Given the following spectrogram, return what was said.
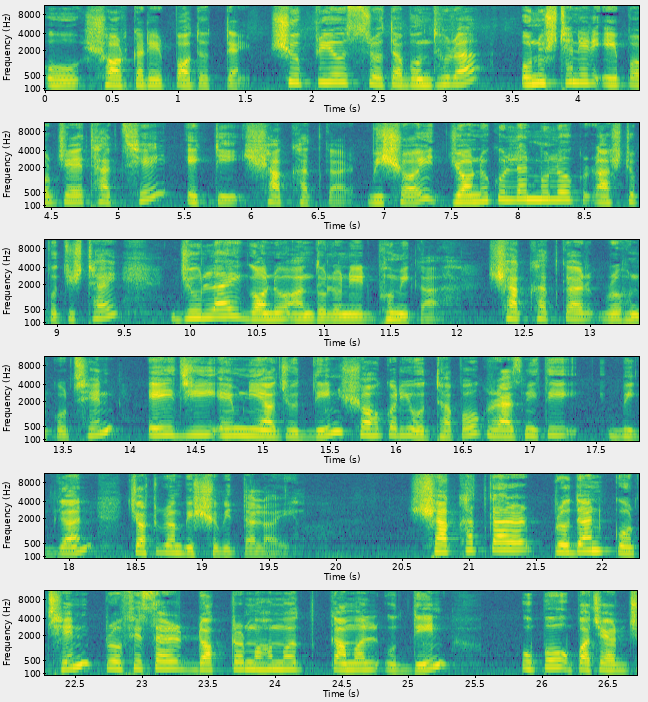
ও সরকারের পদত্যাগ। সুপ্রিয় শ্রোতা বন্ধুরা, অনুষ্ঠানের এ পর্যায়ে থাকছে একটি সাক্ষাৎকার। বিষয়, জনকল্যাণমূলক রাষ্ট্র প্রতিষ্ঠায় জুলাই গণ আন্দোলনের ভূমিকা। সাক্ষাৎকার গ্রহণ করছেন এ জি এম নিয়াজউদ্দিন, সহকারী অধ্যাপক, রাজনীতি বিজ্ঞান, চট্টগ্রাম বিশ্ববিদ্যালয়। সাক্ষাৎকার প্রদান করছেন প্রফেসর ডক্টর মোহাম্মদ কামাল উদ্দিন উপ উপাচার্য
